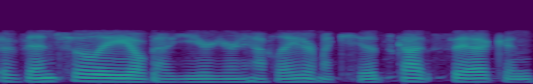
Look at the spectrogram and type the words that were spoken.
eventually, oh, about a year, year and a half later, my kids got sick, and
